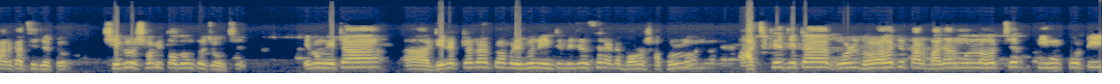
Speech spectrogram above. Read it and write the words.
কার কাছে যেত, সেগুলো সবই তদন্ত চলছে। এবং এটা ডিরেক্টরেট অফ রেভিনিউ ইন্টেলিজেন্সের একটা বড় সাফল্য। আজকে যেটা গোল্ড ধরা হয়েছে, তার বাজার মূল্য হচ্ছে তিন কোটি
